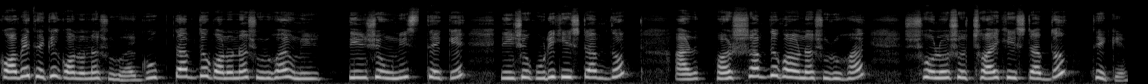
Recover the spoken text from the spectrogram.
কবে থেকে গণনা শুরু হয়? গুপ্তাব্দ গণনা শুরু হয় উনি তিনশো উনিশ থেকে তিনশো কুড়ি খ্রিস্টাব্দ আর হর্ষাব্দ গণনা শুরু হয় ষোলোশো ছয় খ্রিস্টাব্দ থেকে।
